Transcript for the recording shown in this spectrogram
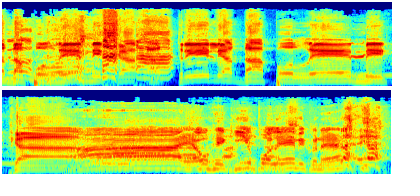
Olha, da polêmica. A trilha da polêmica. Ah, é o reguinho polêmico, né?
